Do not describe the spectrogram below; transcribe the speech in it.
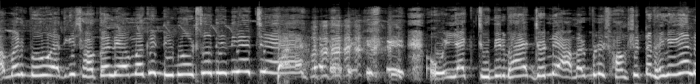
আমার বউ আজকে সকালে আমাকে ডিভোর্সও দিয়ে দিয়েছে। ওই এক চুদির ভাইয়ের জন্য আমার পুরো সংসারটা ভেঙে গেল।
